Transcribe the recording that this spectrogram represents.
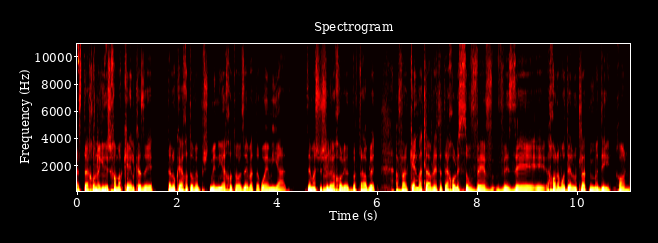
אז אתה יכול. נגיד, יש לך מקל כזה, אתה לוקח אותו ופשוט מניח אותו על זה, ואתה רואה מיד. זה משהו שלא Mhm. יכול להיות בטאבלט, אבל כן בטאבלט אתה יכול לסובב, וזה, אה, נכון, המודל הוא תלת-ממדי, נכון?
